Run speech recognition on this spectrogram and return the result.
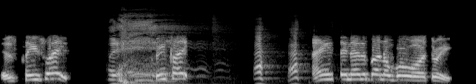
It was clean slate. Clean slate. I ain't saying nothing about no World War Three.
